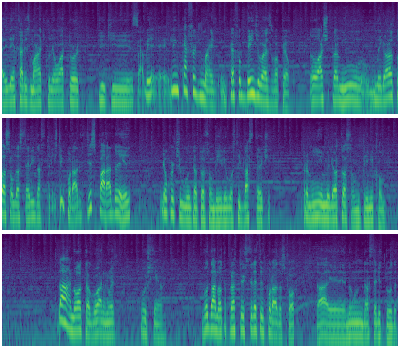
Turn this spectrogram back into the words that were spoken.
Ele é carismático, ele é um ator que, que sabe, ele encaixou demais, encaixou bem demais no papel. Eu acho para mim a melhor atuação da série das três temporadas, disparado é ele. Eu curti muito a atuação dele, eu gostei bastante. Para mim, a melhor atuação, não tem nem como. Dá a nota agora, não é? Poxa, vou dar nota pra terceira temporada só, tá? É, não da série toda.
